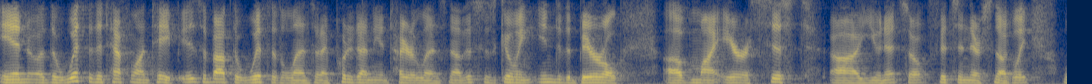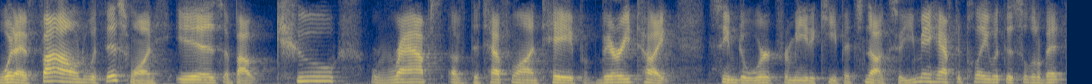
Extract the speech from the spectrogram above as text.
and uh, the width of the Teflon tape is about the width of the lens and I put it on the entire lens. Now this is going into the barrel of my air assist uh, unit so it fits in there snugly. What I've found with this one is about two wraps of the Teflon tape very tight right? Seem to work for me to keep it snug. So you may have to play with this a little bit.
